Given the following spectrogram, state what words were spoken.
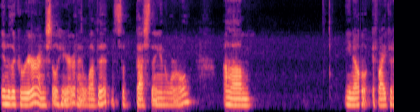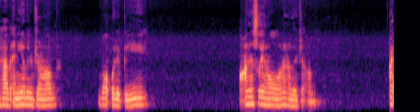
into the career, I'm still here and I love it. It's the best thing in the world. Um, you know, if I could have any other job, what would it be? Honestly, I don't want another job. I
